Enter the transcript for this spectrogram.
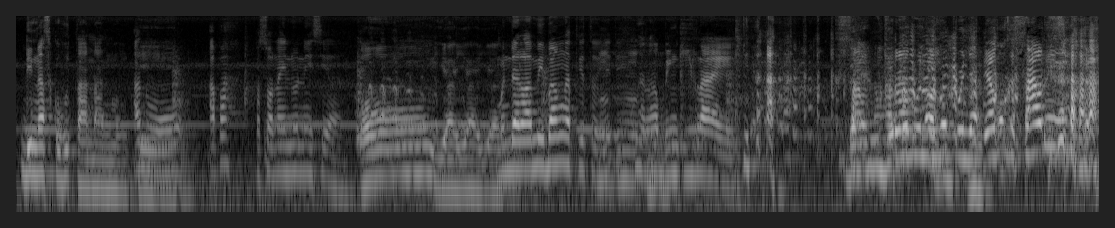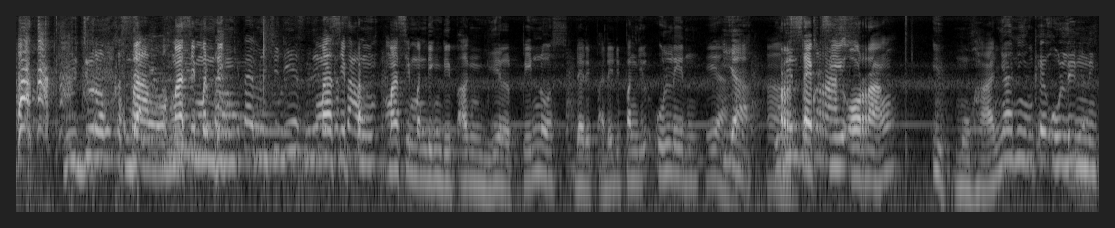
Dinas kehutanan mungkin. Anu, apa? Pesona Indonesia. Oh, iya iya iya. Mendalami banget gitu. Jadi malah bingkirai kesal jujur aku nih ya aku kesal nih jujur aku kesal Masih mending kita lucu dia sendiri masih pen- masih mending dipanggil Pinus daripada dipanggil Ulin. iya. iya Ah. Persepsi orang, ih muhanya nih yang kayak Ulin nih.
